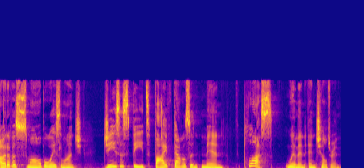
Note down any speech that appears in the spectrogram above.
Out of a small boy's lunch, Jesus feeds 5,000 men plus women and children.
